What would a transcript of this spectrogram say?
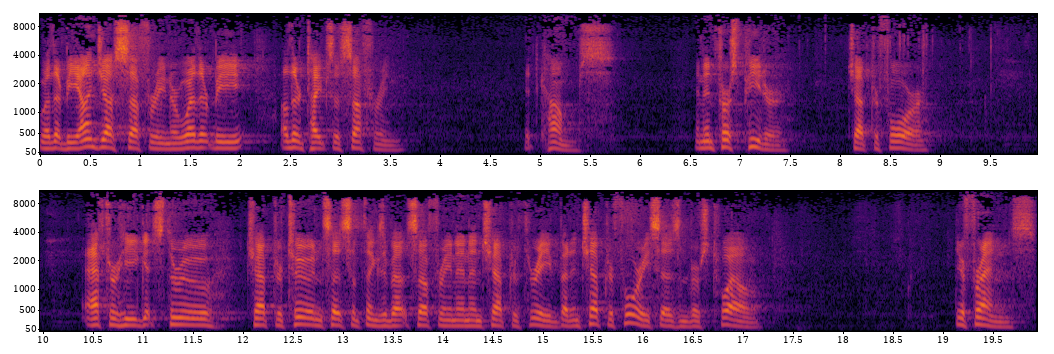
whether it be unjust suffering or whether it be other types of suffering. It comes. And in 1 Peter chapter 4, after he gets through chapter 2 and says some things about suffering, and in chapter 3, but in chapter 4, he says in verse 12, Dear friends,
